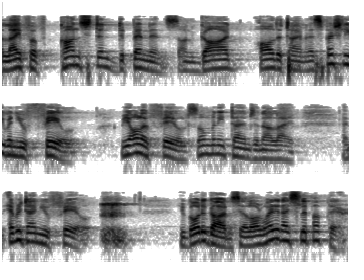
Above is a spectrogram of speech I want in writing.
a life of constant dependence on God all the time, and especially when you fail. We all have failed so many times in our life. And every time you fail, you go to God and say, Lord, why did I slip up there?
